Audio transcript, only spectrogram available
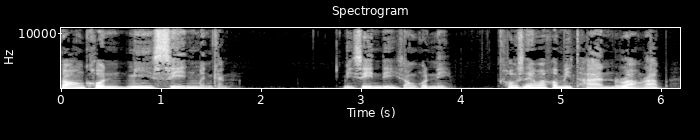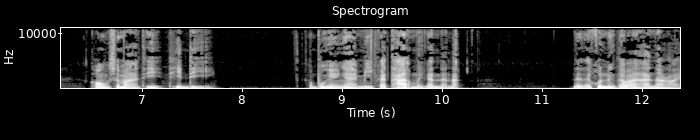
สองคนมีศีลเหมือนกัน มีศีลดีสองคนนี้ เขาแสดงว่าเขามีฐานรองรับของสมาธิที่ดีเอาพูดง่ายๆมีกระทะเหมือนกันนั่นแหะแต่คนนึงทำอาหารอร่อย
